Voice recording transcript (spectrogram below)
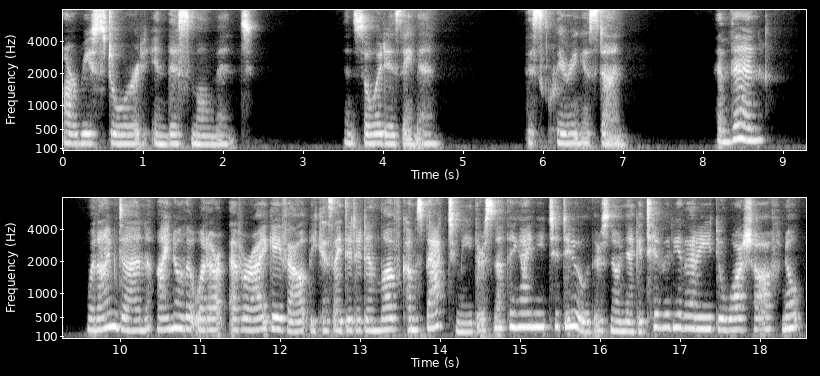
are restored in this moment. And so it is, Amen. This clearing is done. And then, when I'm done, I know that whatever I gave out because I did it in love comes back to me. There's nothing I need to do. There's no negativity that I need to wash off. Nope,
